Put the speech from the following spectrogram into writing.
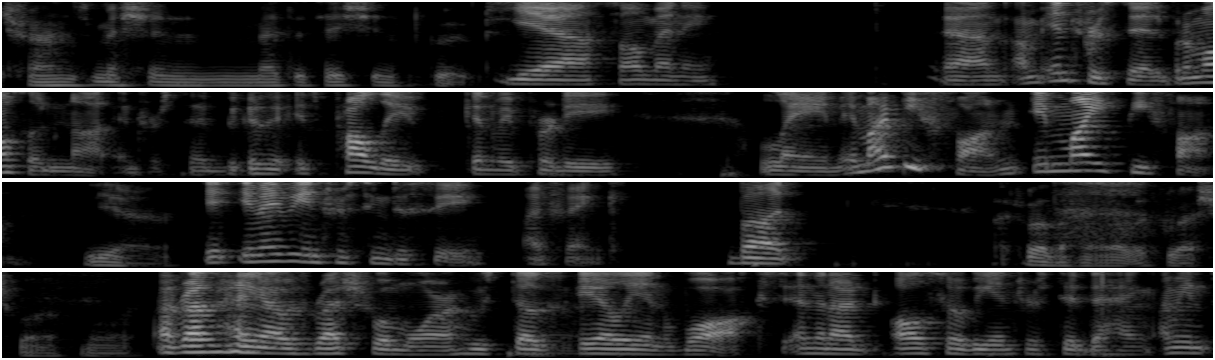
transmission meditation groups. Yeah, so many. And I'm interested, but I'm also not interested because it's probably going to be pretty lame. It might be fun. It might be fun. Yeah. It, it may be interesting to see, I think. But I'd rather hang out with Reshwa more. I'd rather hang out with Retro more, who does alien walks, and then I'd also be interested to hang. I mean,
